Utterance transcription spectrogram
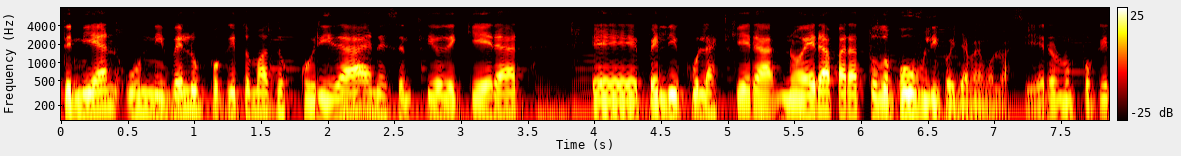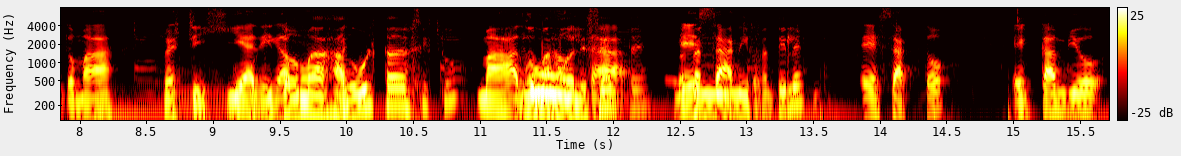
tenían un nivel un poquito más de oscuridad en el sentido de que eran eh, películas que era, no era para todo público, llamémoslo así, eran un poquito más restringidas, digamos. Más adulta, decís tú? Más adulta. Más adolescente, no exacto, tan infantiles. Exacto. En cambio,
